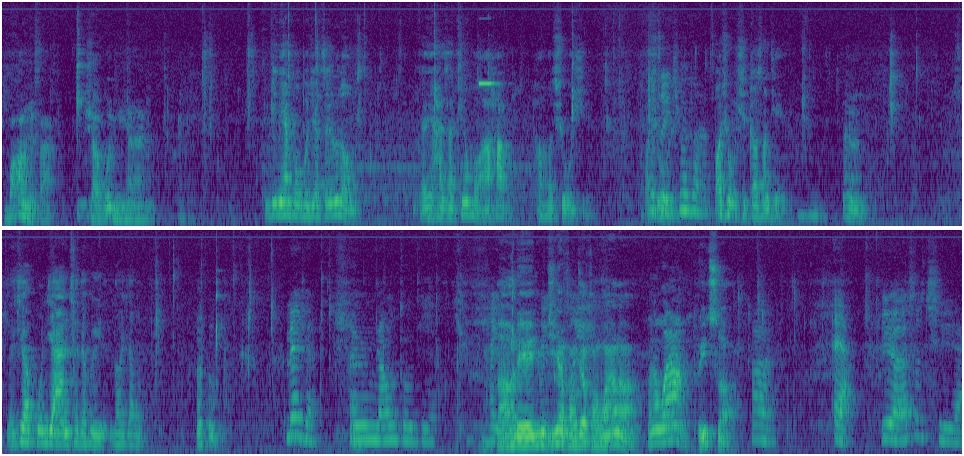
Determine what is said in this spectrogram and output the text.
马上就翻，效果明显很。明年婆婆就要走了，这还是要听话哈，好好学习，把我学习搞上去。嗯。那就要过年才得回老家了。没事，还有两周多。然后呢，你们今年放假放晚了，放到晚，推迟了，啊。哎呀，一月二十七呀，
